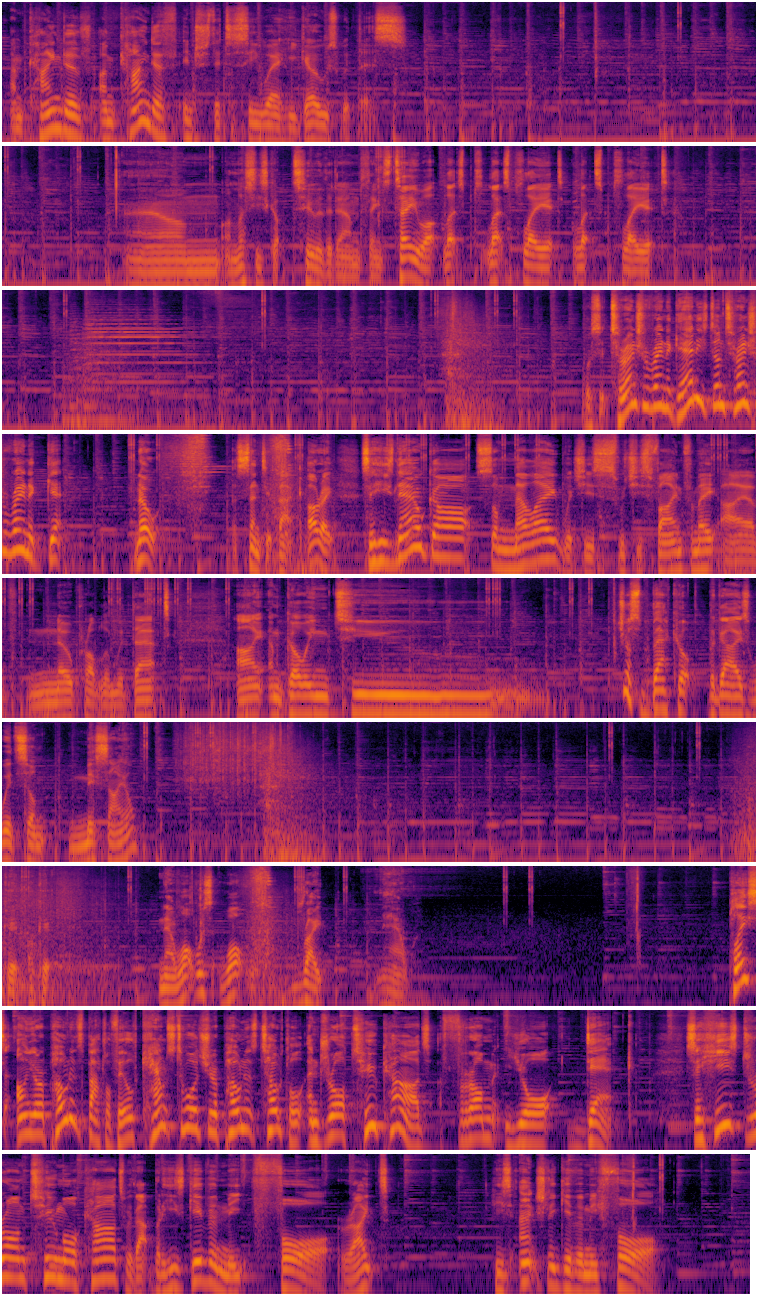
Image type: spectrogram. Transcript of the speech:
I'm kind of I'm kind of interested to see where he goes with this. Um, unless he's got two of the damn things. Tell you what, let's let's play it. Let's play it. Was it Torrential Rain again? He's done Torrential Rain again. No, sent it back. All right, so he's now got some melee, which is which is fine for me. I have no problem with that. I am going to just back up the guys with some missile. Okay, okay. Now what was what right now Place on your opponent's battlefield counts towards your opponent's total and draw two cards from your deck. So he's drawn two more cards with that, but he's given me four, right? He's actually given me four.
